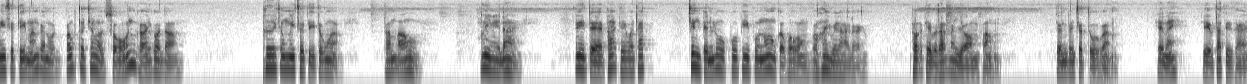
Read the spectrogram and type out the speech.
มีสติเหมือนกันหมดพระพุทธเจ้าสอนขายก็ตามคือจงมีสติตรงว่าทำเอา ให้ไม่ได้ ให้แต่พระเทวทัตซึ่งเป็นลูกผู้พี่ผู้น้องกับพระองค์ก็ให้ไม่ได้เลย เพราะเทวทัตไม่ยอมฟัง จนเป็นศัตรูกันใช่ไหมเทียบทัศคือขาย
